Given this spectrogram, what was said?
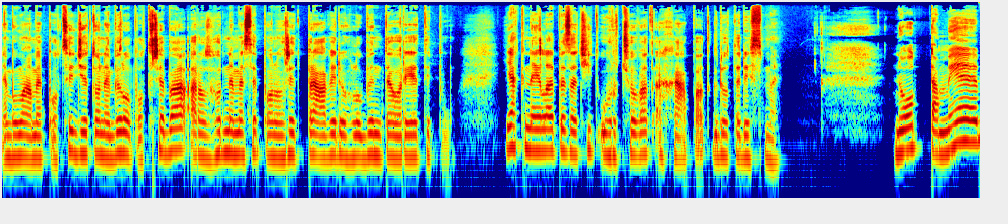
nebo máme pocit, že to nebylo potřeba a rozhodneme se ponořit právě do hlubin teorie typů? Jak nejlépe začít určovat a chápat, kdo tedy jsme? No, tam je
